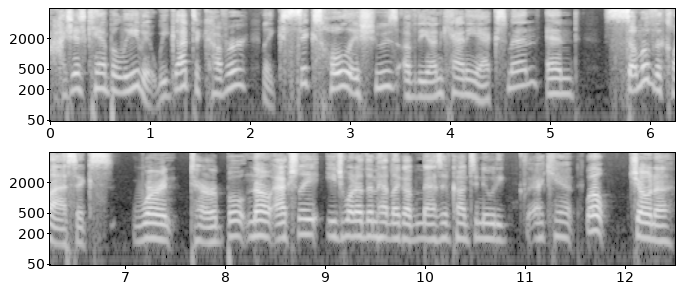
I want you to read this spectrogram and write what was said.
I just can't believe it. We got to cover like six whole issues of the Uncanny X Men, and some of the classics weren't terrible. No, actually, each one of them had like a massive continuity. I can't. Well, Jonah,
